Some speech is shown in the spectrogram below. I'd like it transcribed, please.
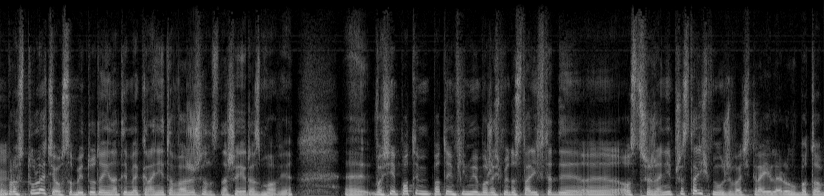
Po prostu leciał sobie tutaj na tym ekranie, towarzysząc naszej rozmowie. E, Właśnie po tym, po tym filmie, bo żeśmy dostali wtedy e, ostrzeżenie, przestaliśmy używać trailerów, bo to...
